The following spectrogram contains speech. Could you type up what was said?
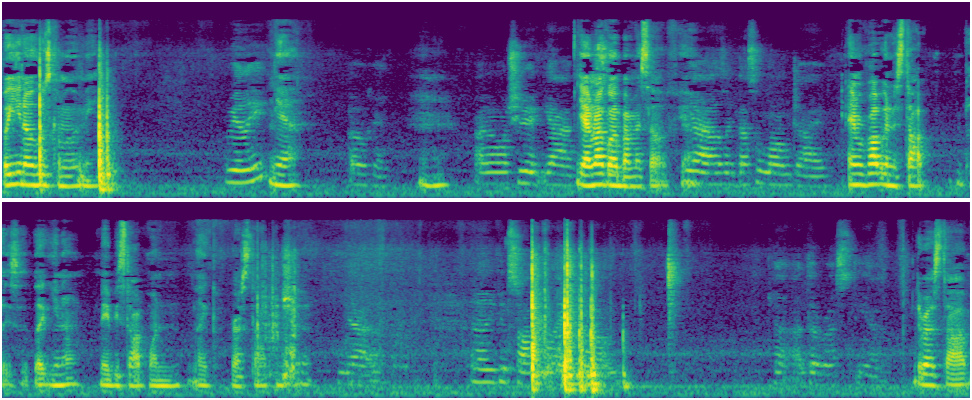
but you know who's coming with me? Really? Yeah. Okay. hmm I don't want you to. Yeah. Yeah, I'm not going by myself. Yeah. Yeah. I was like, that's a long drive. and we're probably gonna stop in places like you know maybe stop one like rest stop and shit. Yeah. And then you can stop like um. Yeah, the rest. The rest stop,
